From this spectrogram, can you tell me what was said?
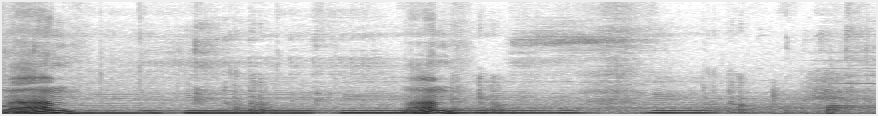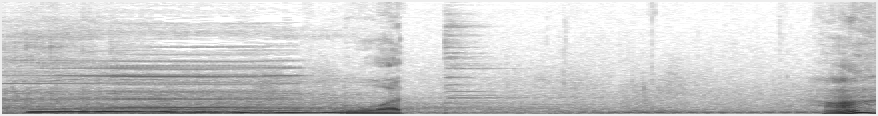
Mom? Mom? What? Huh?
